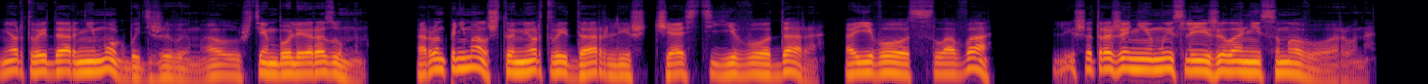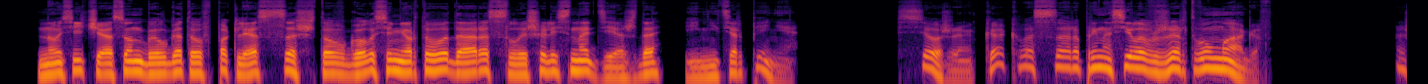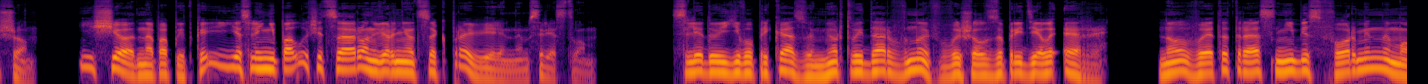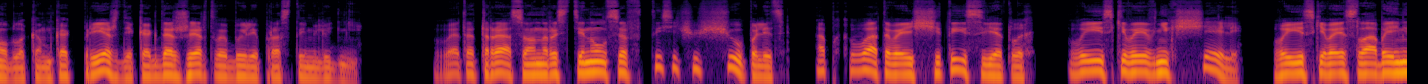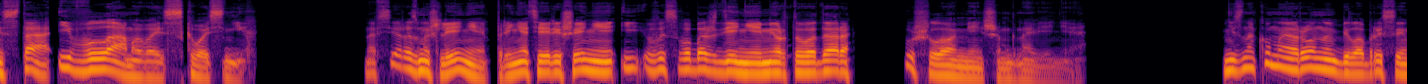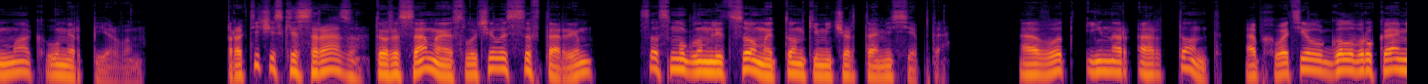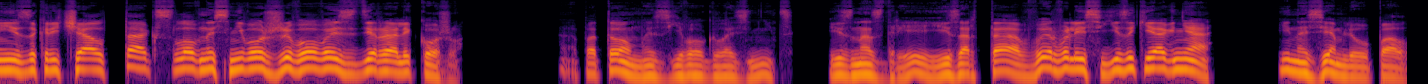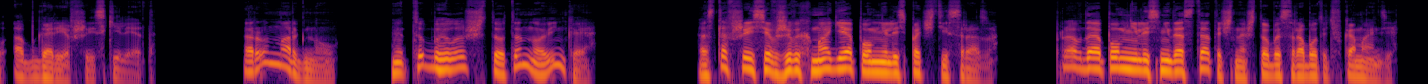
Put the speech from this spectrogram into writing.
Мертвый дар не мог быть живым, а уж тем более разумным. Арон понимал, что мертвый дар — лишь часть его дара, а его слова — лишь отражение мыслей и желаний самого Арона. Но сейчас он был готов поклясться, что в голосе мертвого дара слышались надежда и нетерпение. Все же, как Вассара приносила в жертву магов? Хорошо. Еще одна попытка, и если не получится, Арон вернется к проверенным средствам. Следуя его приказу, мертвый дар вновь вышел за пределы Эрры. Но в этот раз не бесформенным облаком, как прежде, когда жертвы были простыми людьми. В этот раз он растянулся в тысячу щупалец, обхватывая щиты светлых, выискивая в них щели, выискивая слабые места и вламываясь сквозь них. На все размышления, принятие решения и высвобождение мертвого дара ушло меньше мгновения. Незнакомый Арону белобрысый маг умер первым. Практически сразу то же самое случилось со вторым, со смуглым лицом и тонкими чертами септа. А вот Инар Артонт обхватил голову руками и закричал так, словно с него живого сдирали кожу. А потом из его глазниц, из ноздрей, изо рта вырвались языки огня, и на землю упал обгоревший скелет. Арон моргнул. Это было что-то новенькое. Оставшиеся в живых маги опомнились почти сразу. Правда, опомнились недостаточно, чтобы сработать в команде.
